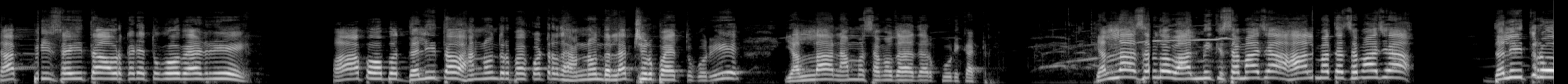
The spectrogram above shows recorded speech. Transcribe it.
ತಪ್ಪಿ ಸಹಿತ ಅವ್ರ ಕಡೆ ತಗೋಬೇಡ್ರಿ. ಪಾಪ ಒಬ್ಬ ದಲಿತ ಹನ್ನೊಂದು ರೂಪಾಯಿ ಕೊಟ್ಟರದ ಹನ್ನೊಂದು ಲಕ್ಷ ರೂಪಾಯಿ ತಗೋರಿ. ಎಲ್ಲ ನಮ್ಮ ಸಮುದಾಯದವ್ರು ಕೂಡಿ ಕಟ್ಟ್ರಿ ಎಲ್ಲ ಸಮುದಾಯ ವಾಲ್ಮೀಕಿ ಸಮಾಜ ಹಾಲ್ಮತ ಸಮಾಜ, ದಲಿತರು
